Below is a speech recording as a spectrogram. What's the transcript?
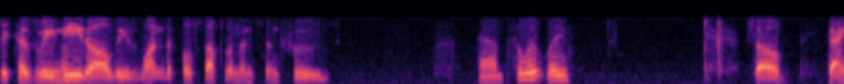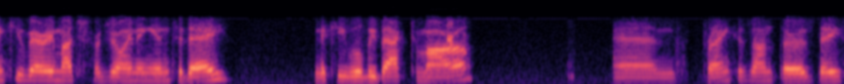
because we need all these wonderful supplements and foods. Absolutely. So thank you very much for joining in today. Nikki will be back tomorrow. And Frank is on Thursday,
